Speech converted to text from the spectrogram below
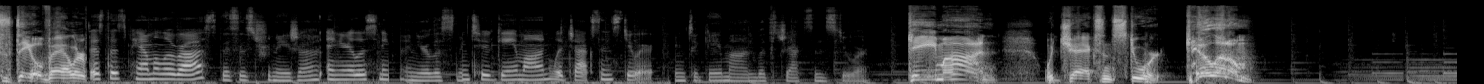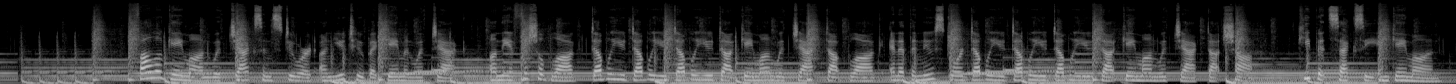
This is Dale Valor. This is Pamela Ross, This is Trinasia, and you're listening and you're listening to Game On with Jackson Stuart. to Game On with Jackson Stuart. Game on with Jackson Stuart. Killing them. Follow Game On with Jackson Stuart on YouTube at Game On with Jack, on the official blog www.gameonwithjack.blog and at the new store www.gameonwithjack.shop. Keep it sexy and game on.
